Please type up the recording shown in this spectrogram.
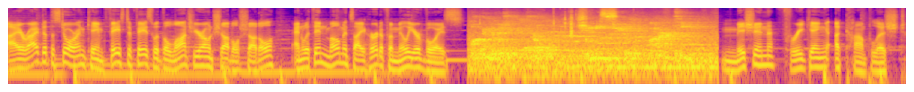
I arrived at the store and came face to face with the Launch Your Own Shuttle shuttle, and within moments I heard a familiar voice. Mission freaking accomplished.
